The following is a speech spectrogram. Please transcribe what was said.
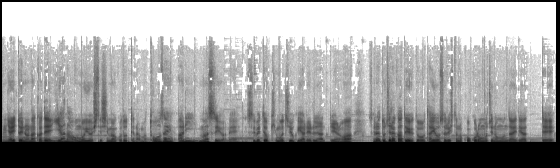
やり取りの中で嫌な思いをしてしまうことっていうのは、まあ、当然ありますよね。全てを気持ちよくやれるなんていうのはそれはどちらかというと対応する人の心持ちの問題であって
